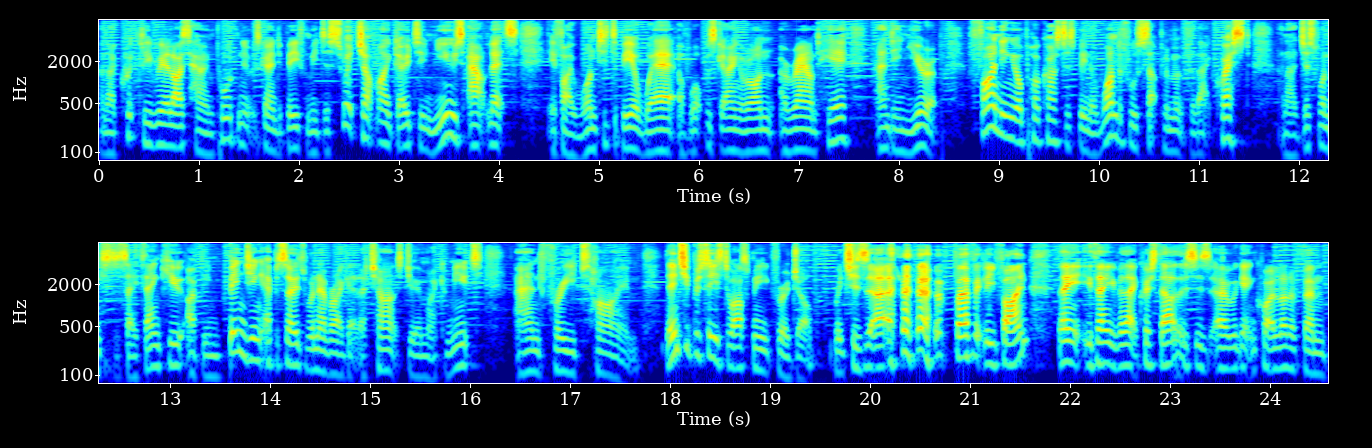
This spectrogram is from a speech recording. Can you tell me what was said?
and I quickly realized how important it was going to be for me to switch up my go to news outlets if I wanted to be aware of what was going on around here and in Europe. Finding your podcast has been a wonderful supplement for that quest, and I just wanted to say thank you. I've been binging episodes whenever I get a chance during my commutes and free time. Then she proceeds to ask me for a job, which is uh, perfectly fine. Thank you, thank you for that, Cristal. This is uh, we're getting quite a lot of um,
